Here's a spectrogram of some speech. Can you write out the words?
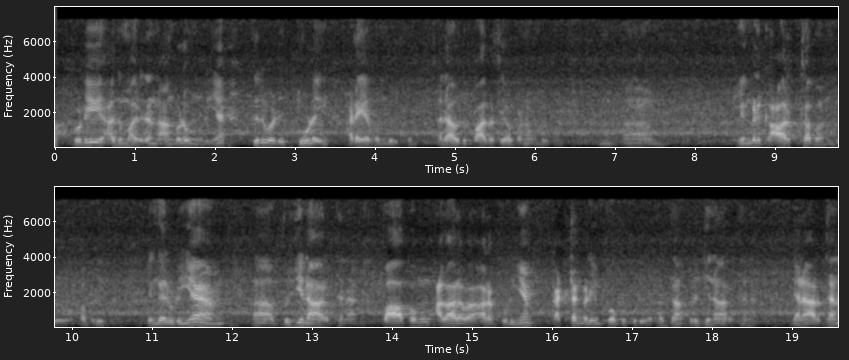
அப்படி அது மாதிரி தான் நாங்களும் உன்னுடைய திருவடி தூளை அடைய வந்திருக்கோம். அதாவது பாத சேவை பண்ண வந்திருக்கோம். எங்களுக்கு ஆர்த்த பந்து அப்படி எங்களுடைய விருஜினார்த்தனை பாப்பமும் அதால் வரக்கூடிய கட்டங்களையும் போக்கக்கூடியவர். அதுதான் விருஜினார்த்தனை. ஜனார்த்தன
